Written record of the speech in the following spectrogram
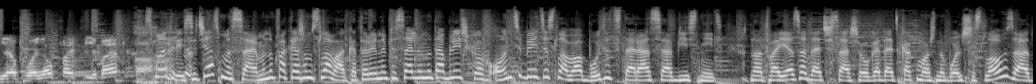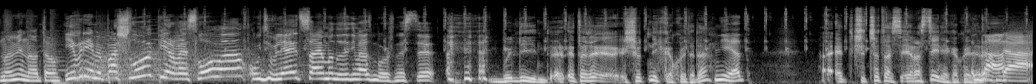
Я понял, спасибо. Смотри, сейчас мы Саймону покажем слова, которые написали на табличках. Он тебе эти слова будет стараться объяснить. Но твоя задача, Саша, угадать как можно больше слов за одну минуту. И время пошло. Первое слово удивляет Саймона до невозможности. Блин, это же шутник какой-то, да? Нет. А, Это что-то растение какое-то, Да. да? Да.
